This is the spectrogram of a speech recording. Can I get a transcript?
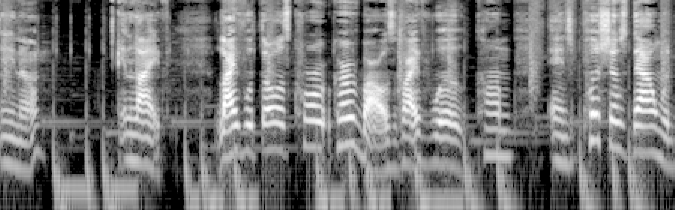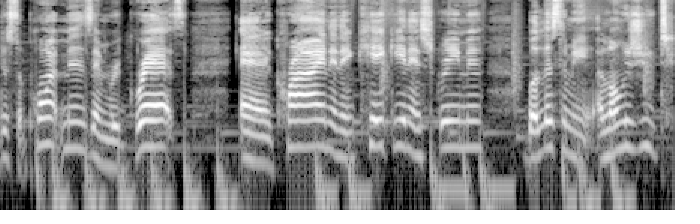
You know, in life. Life will throw us cur- curveballs. Life will come and push us down with disappointments and regrets and crying and then kicking and screaming. But listen to me, as long as you, t-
